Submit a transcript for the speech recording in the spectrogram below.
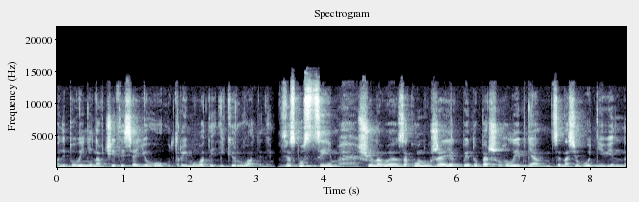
Вони повинні навчитися його утримувати і керувати ним. В зв'язку з цим, що закон вже якби до 1 липня, це на сьогодні, він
